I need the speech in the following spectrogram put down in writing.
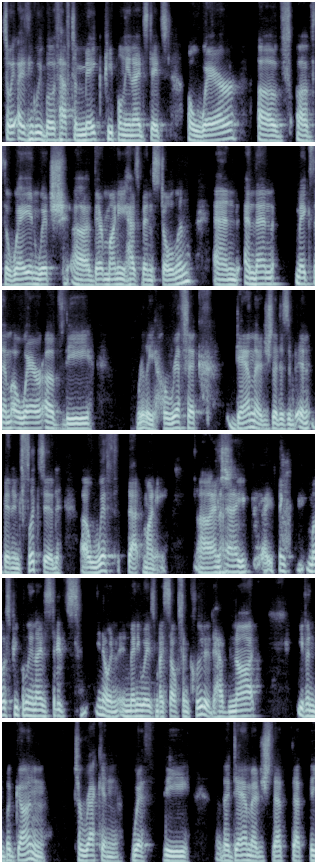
so I think we both have to make people in the United States aware of of the way in which uh, their money has been stolen, and and then make them aware of the really horrific damage that has been, been inflicted uh, with that money. Uh, and. I, I think most people in the United States, you know, in, in many ways, myself included, have not even begun to reckon with the the damage that that the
